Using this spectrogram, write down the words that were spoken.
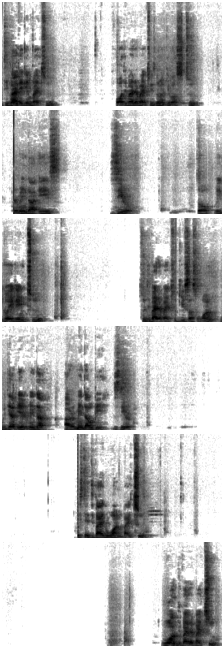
Divide again by 2. 4 divided by 2 is going to give us 2. The remainder is 0. So we go again 2. 2 divided by 2 gives us 1. Will there be a remainder? Our remainder will be 0. We still divide 1 by 2. 1 divided by 2.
